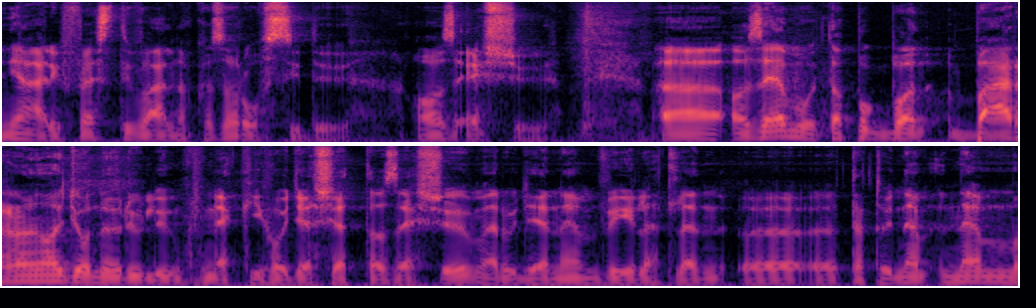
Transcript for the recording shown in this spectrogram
nyári fesztiválnak az a rossz idő, az eső. Az elmúlt napokban, bár nagyon örülünk neki, hogy esett az eső, mert ugye nem véletlen, tehát hogy nem, nem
